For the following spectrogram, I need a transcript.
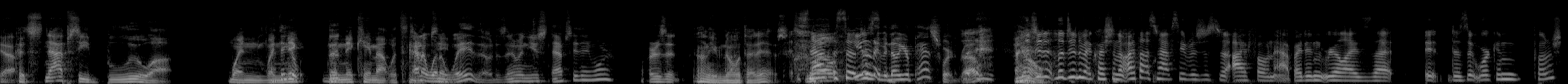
Yeah, because Snapseed blew up when when Nik it- the- when Nik came out with Snapseed. kind of went away though. Does anyone use Snapseed anymore, or is it? I don't even know what that is. Snap, Well, so you just, don't even know your password, Rob. No. legit, legitimate question though. I thought Snapseed was just an iPhone app. I didn't realize that it does it work in Photoshop.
